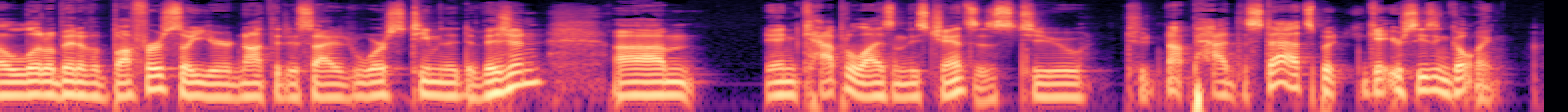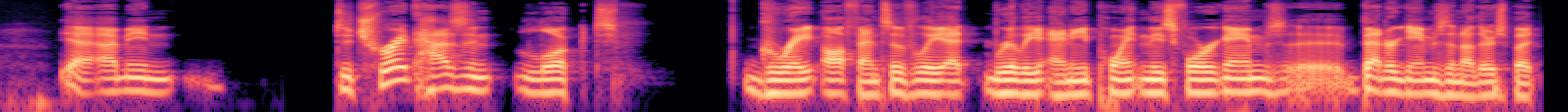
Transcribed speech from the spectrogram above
a little bit of a buffer so you're not the decided worst team in the division, um, and capitalize on these chances to to not pad the stats, but get your season going. Yeah, I mean, Detroit hasn't looked great offensively at really any point in these four games. Uh, better games than others, but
